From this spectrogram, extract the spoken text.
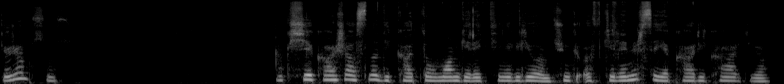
Görüyor musunuz? Bu kişiye karşı aslında dikkatli olmam gerektiğini biliyorum. Çünkü öfkelenirse yakar yıkar diyor.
